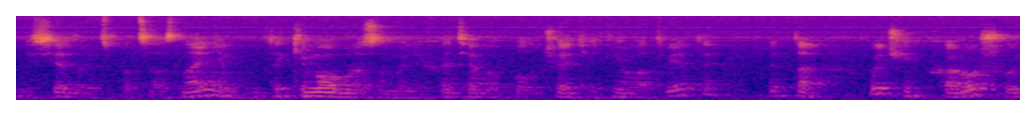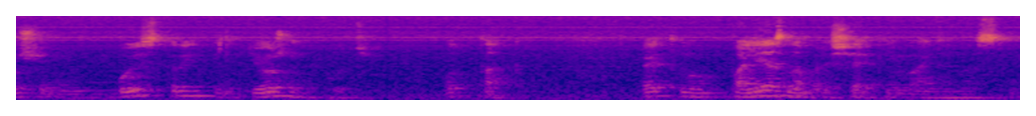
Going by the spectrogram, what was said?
беседовать с подсознанием, таким образом или хотя бы получать от него ответы, это очень хороший, очень быстрый, надежный путь. Вот так. Поэтому полезно обращать внимание на сны.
